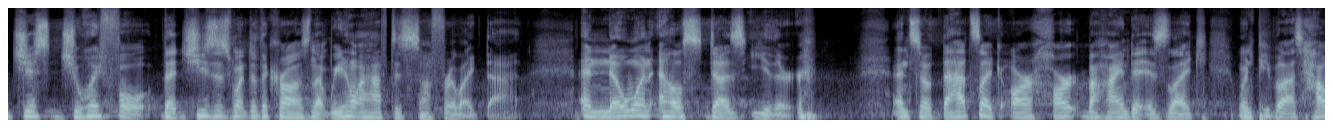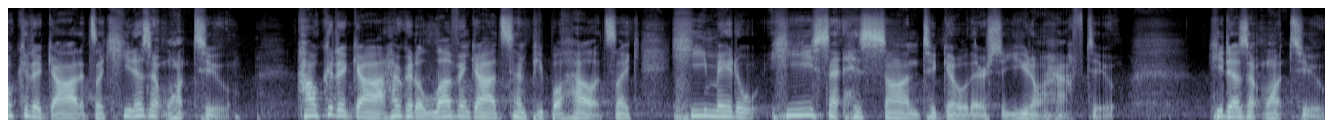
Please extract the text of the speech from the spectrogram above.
just joyful that Jesus went to the cross and that we don't have to suffer like that. And no one else does either. And so that's like our heart behind it is like when people ask, How could a God? It's like, He doesn't want to. How could a God, how could a loving God send people hell? It's like He made a, He sent His Son to go there so you don't have to. He doesn't want to,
